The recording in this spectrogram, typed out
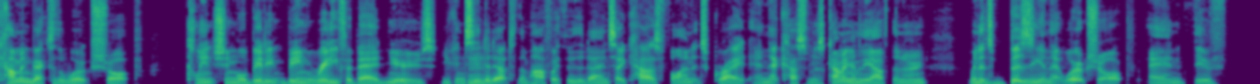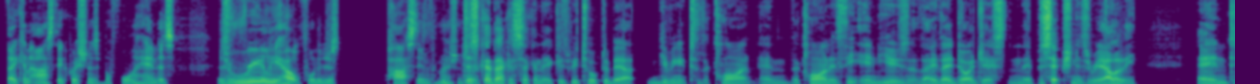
coming back to the workshop clenching or being, being ready for bad news, you can send mm. it out to them halfway through the day and say, car's fine, it's great. And that customer's coming in the afternoon when it's busy in that workshop and they've they can ask their questions beforehand. It's it's really helpful to just pass the information. Just go back a second there because we talked about giving it to the client and the client is the end user. They they digest and their perception is reality. And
